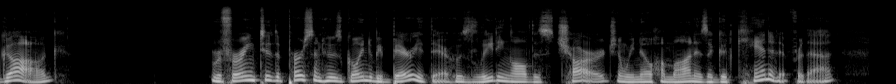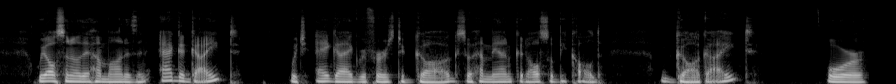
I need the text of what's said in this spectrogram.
Gog, referring to the person who's going to be buried there, who's leading all this charge, and we know Haman is a good candidate for that. We also know that Haman is an Agagite, which Agag refers to Gog, so Haman could also be called Gogite or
